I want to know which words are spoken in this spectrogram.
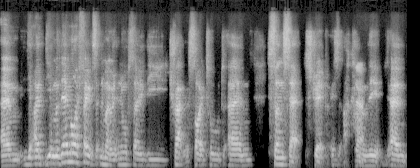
Um, yeah, I, yeah, they're my favourites at the moment, and also the track that's titled um, "Sunset Strip." Is I can't Yeah. remember the um,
